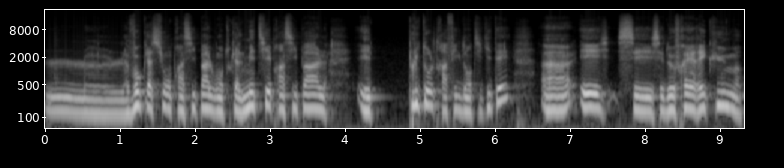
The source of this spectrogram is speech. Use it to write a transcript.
la vocation principale, ou en tout cas le métier principal, est plutôt le trafic d'antiquités. Euh, et ces, ces, deux frères écument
